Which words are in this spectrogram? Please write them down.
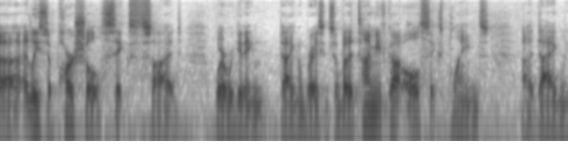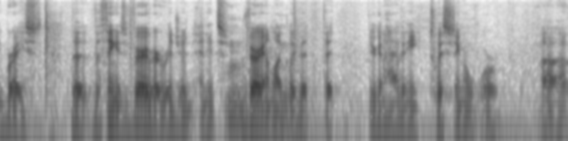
uh, at least a partial sixth side where we're getting diagonal bracing. So by the time you've got all six planes uh, diagonally braced, the, the thing is very, very rigid and it's mm. very unlikely mm. that, that you're going to have any twisting or, or uh,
